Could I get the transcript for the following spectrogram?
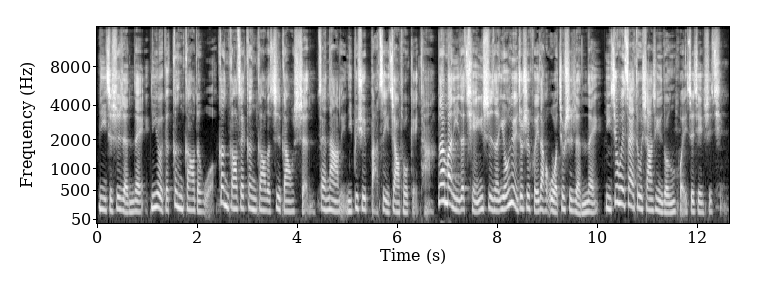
你只是人类，你有一个更高的我，更高在更高的至高神在那里，你必须把自己交托给他。那么你的潜意识呢，永远就是回到我就是人类，你就会再度相信轮回这件事情。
